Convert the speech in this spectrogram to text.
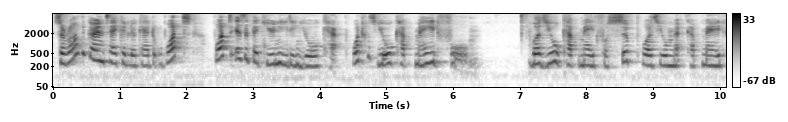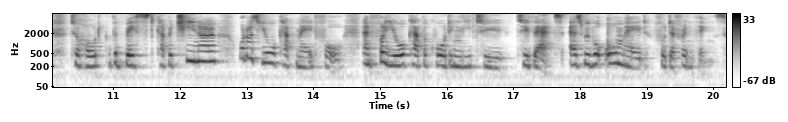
so rather go and take a look at what what is it that you need in your cup? What was your cup made for? Was your cup made for soup? Was your cup made to hold the best cappuccino? What was your cup made for? And fill your cup accordingly to, to that, as we were all made for different things.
